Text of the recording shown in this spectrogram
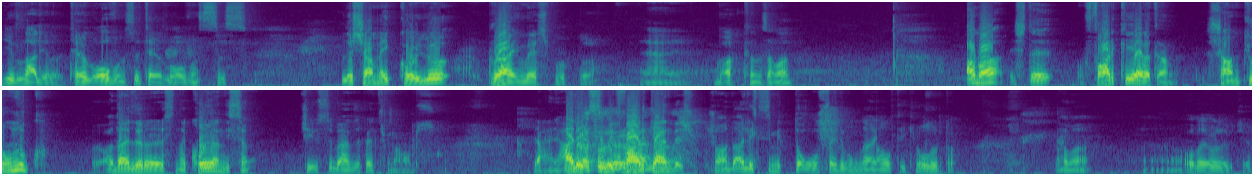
Yıllar yılı. Terrell Owens'lı, Terrell Owens'sız. LeSean McCoy'lu, Brian Westbrook'lu. Yani baktığın zaman. Ama işte farkı yaratan, şampiyonluk adayları arasında koyan isim Chiefs'i bence Patrick Mahomes. Yani Alex Smith varken de. de şu anda Alex Smith de olsaydı bunlar 6-2 olurdu. Ama e, olay orada bitiyor.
